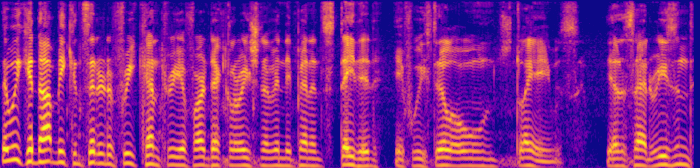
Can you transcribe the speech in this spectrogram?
that we could not be considered a free country if our Declaration of Independence stated if we still owned slaves. The other side reasoned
